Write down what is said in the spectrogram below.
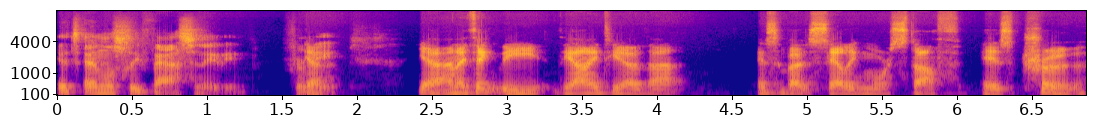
It's endlessly fascinating for yeah. me. Yeah, and I think the the idea that it's about selling more stuff is true,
